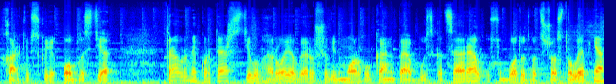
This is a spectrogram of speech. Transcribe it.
Харківської області. Траурний кортеж з тілом героя вирушив від моргу КНП Бузька ЦРЛ у суботу, 26 липня,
